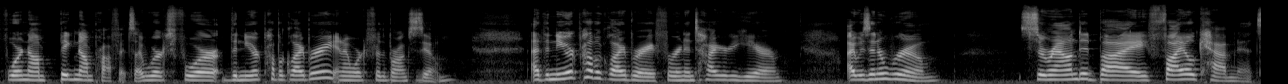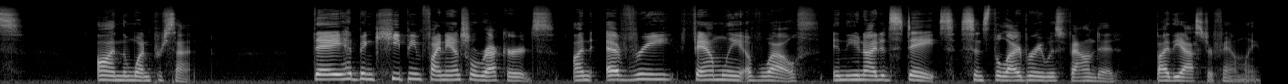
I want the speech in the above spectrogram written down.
for non big nonprofits. I worked for the New York Public Library and I worked for the Bronx Zoo. At the New York Public Library for an entire year, I was in a room surrounded by file cabinets on the 1%. They had been keeping financial records on every family of wealth in the United States since the library was founded by the Astor family.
